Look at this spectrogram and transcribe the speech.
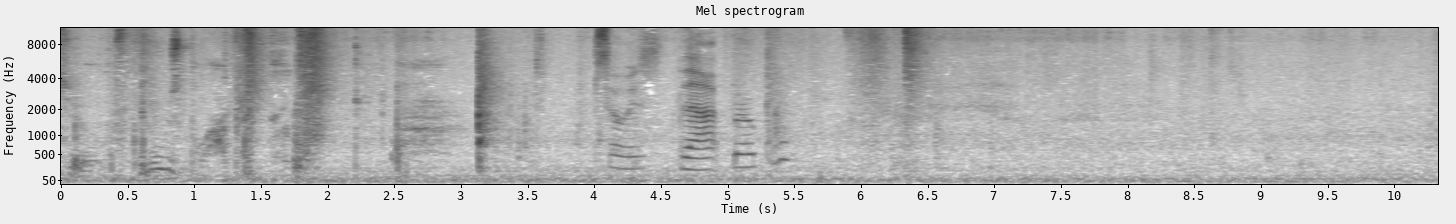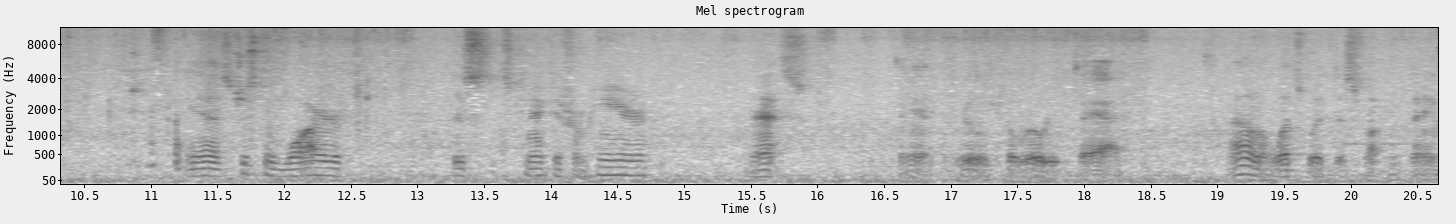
to the fuse block, I think. so is that broken? Yeah, it's just a wire. This is connected from here. That's man, really corroded bad. I don't know what's with this fucking thing.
